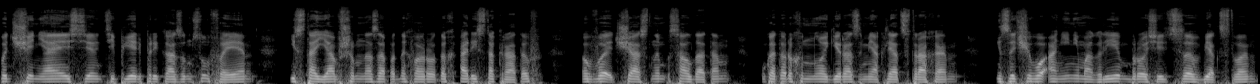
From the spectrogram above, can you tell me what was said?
подчиняясь теперь приказам Сунфея и стоявшим на западных воротах аристократов, в частным солдатам, у которых ноги размякли от страха, из-за чего они не могли броситься в бегство.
